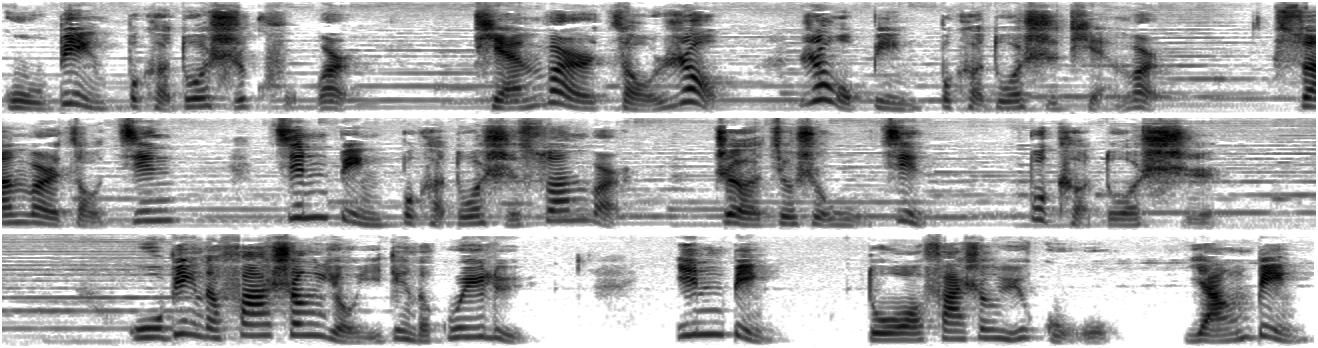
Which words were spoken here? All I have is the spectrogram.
骨病不可多食苦味儿，甜味儿走肉；肉病不可多食甜味儿，酸味儿走筋；筋病不可多食酸味儿。这就是五禁，不可多食。五病的发生有一定的规律：阴病多发生于骨，阳病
